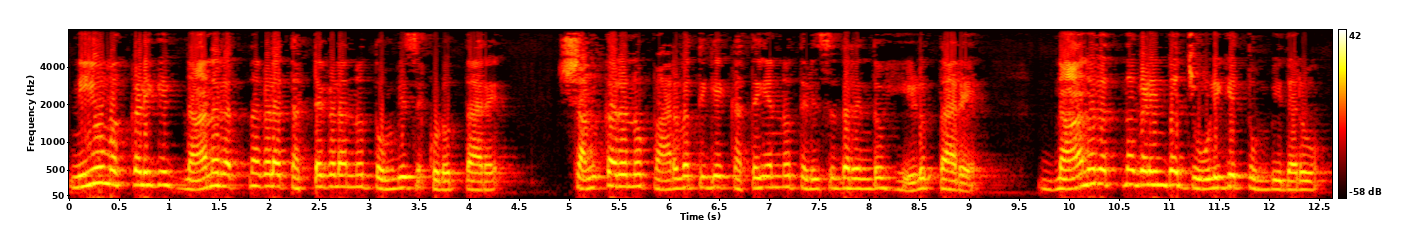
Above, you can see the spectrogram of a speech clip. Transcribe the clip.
ನೀವು ಮಕ್ಕಳಿಗೆ ಜ್ಞಾನ ರತ್ನಗಳ ತಟ್ಟೆಗಳನ್ನು ತುಂಬಿಸಿ ಕೊಡುತ್ತಾರೆ ಶಂಕರನು ಪಾರ್ವತಿಗೆ ಕಥೆಯನ್ನು ತಿಳಿಸಿದರೆಂದು ಹೇಳುತ್ತಾರೆ. ಜ್ಞಾನರತ್ನಗಳಿಂದ ಜೋಳಿಗೆ ತುಂಬಿದರು.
